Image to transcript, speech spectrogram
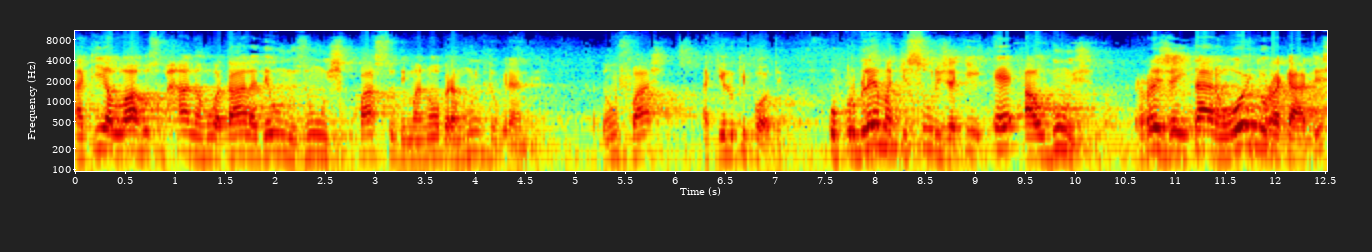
aqui Allah subhanahu wa ta'ala deu-nos um espaço de manobra muito grande. Cada um faz aquilo que pode. O problema que surge aqui é alguns rejeitaram oito racates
